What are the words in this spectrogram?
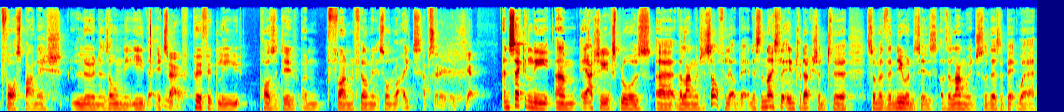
for Spanish learners only either. It's No. perfectly positive and fun film in its own right. Absolutely. Yep. And secondly, um, it actually explores uh, the language itself a little bit, and it's a nice little introduction to some of the nuances of the language. So there's a bit where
